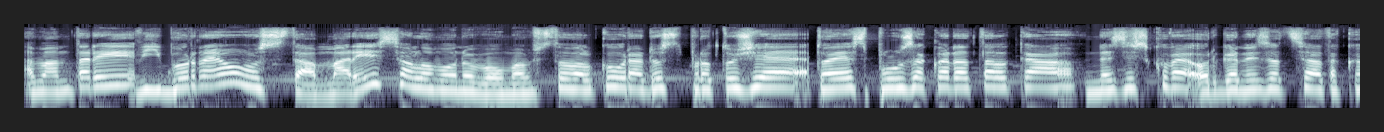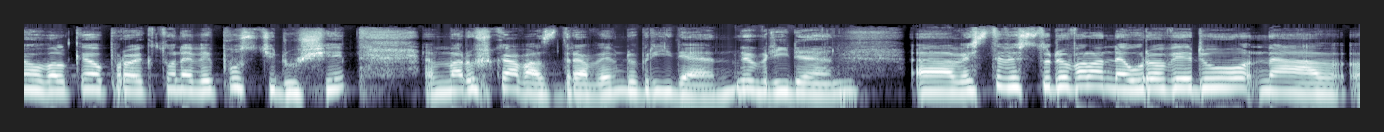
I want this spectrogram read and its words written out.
A mám tady výborného hosta, Marie Salomonovou. Mám z toho velkou radost, protože to je spoluzakladatelka neziskové organizace a takového velkého projektu Nevypustit duši. Maruška, vás zdravím, dobrý den. Dobrý den. Eh, Vy jste vystudovala neurovědu na eh,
